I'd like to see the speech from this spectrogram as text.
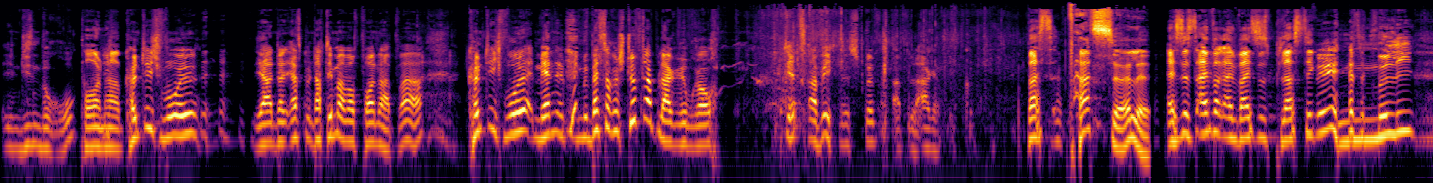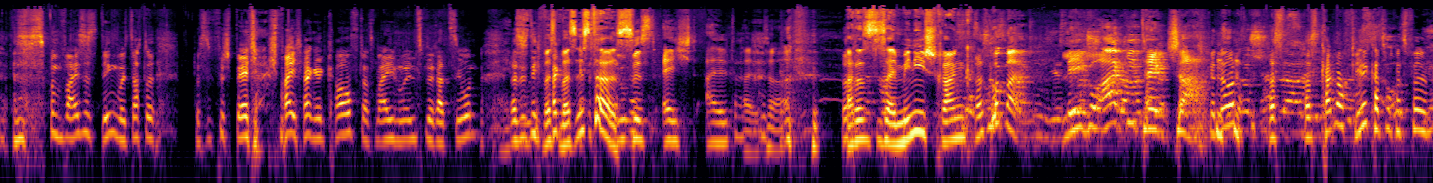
in diesem Büro Pornhub. könnte ich wohl, ja, dann erst nachdem man auf Pornhub war, könnte ich wohl mehr eine, eine bessere Stiftablage gebrauchen. Jetzt habe ich eine Stiftablage. Was? Was zur Hölle? Es ist einfach ein weißes Plastik. Nee, es ist- Mülli. Das ist so ein weißes Ding, wo ich dachte, das ist für später Speicher gekauft, das war eigentlich nur Inspiration. Das ist nicht Was, was ist Du das? bist echt alt, Alter. Ach, das ist ein Minischrank. Guck mal, Lego Architecture. Genau, das, das kann doch viel, kannst du kurz filmen?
